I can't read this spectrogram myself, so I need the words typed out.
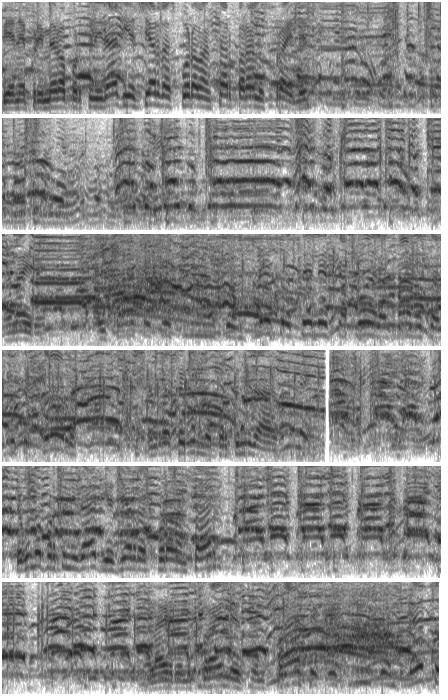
Viene primera oportunidad, 10 yardas por avanzar para los frailes. ¡Eso que tú quieres! ¡Eso quiero yo, yo quiero Al aire. El pase que es incompleto se le escapó de las manos al receptor. Tendrá segunda oportunidad. Segunda oportunidad, 10 yardas por avanzar. Al aire los frailes, el pase que es incompleto.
